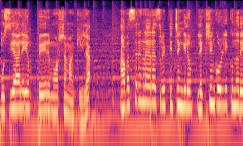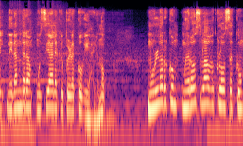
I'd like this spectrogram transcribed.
മുസിയാലയും പേര് മോശമാക്കിയില്ല. അവസരങ്ങളേറെ സൃഷ്ടിച്ചെങ്കിലും ലക്ഷ്യം കൊള്ളിക്കുന്നതിൽ നിരന്തരം മുസിയാലക്ക് പിഴക്കുകയായിരുന്നു. മുള്ളർക്കും മിറോസ്ലാവ് ക്ലോസക്കും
